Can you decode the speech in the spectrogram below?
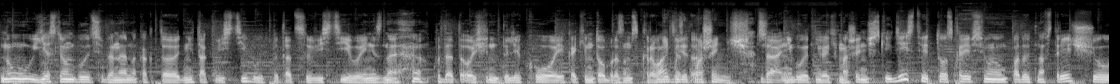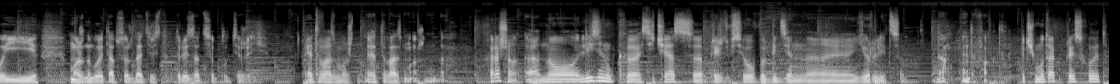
Ну, если он будет себя, наверное, как-то не так вести, будет пытаться увести его, я не знаю, куда-то очень далеко и каким-то образом скрывать. Не будет это, мошенничать. Да, не будет никаких мошеннических действий, то, скорее всего, ему подают навстречу, и можно будет обсуждать реструктуризацию платежей. Это возможно. Это возможно, да. Хорошо, а, но лизинг сейчас прежде всего выгоден юрлицам. Да, это факт. Почему так происходит?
